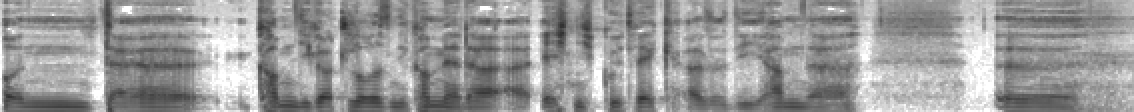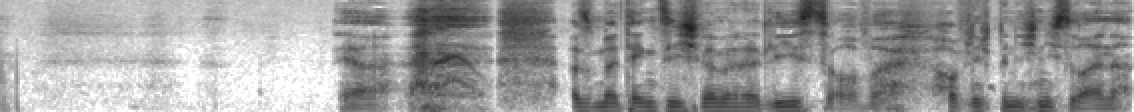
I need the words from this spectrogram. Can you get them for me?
Und da kommen die Gottlosen, die kommen ja da echt nicht gut weg. Also die haben da, äh, ja, also man denkt sich, wenn man das liest, oh, hoffentlich bin ich nicht so einer.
